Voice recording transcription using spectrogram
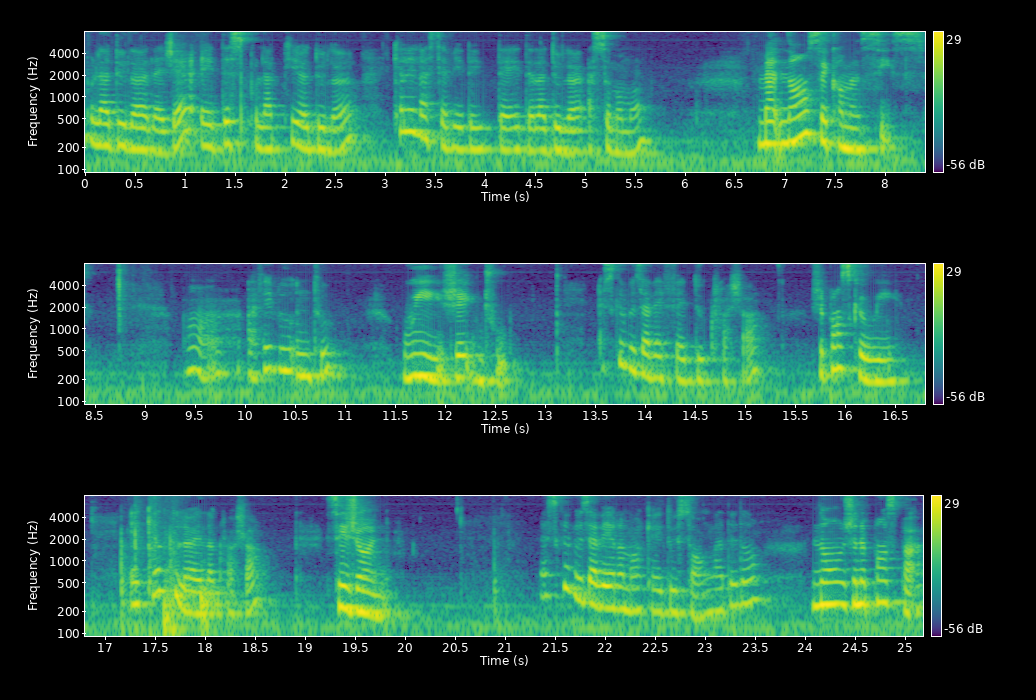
pour la douleur légère et 10 pour la pire douleur, quelle est la sévérité de la douleur à ce moment? Maintenant, c'est comme un 6. Ah, avez-vous une toux? Oui, j'ai une toux. Est-ce que vous avez fait du crachat? Je pense que oui. Et quelle couleur est le crachat? C'est jaune. Est-ce que vous avez remarqué du sang là-dedans? Non, je ne pense pas.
